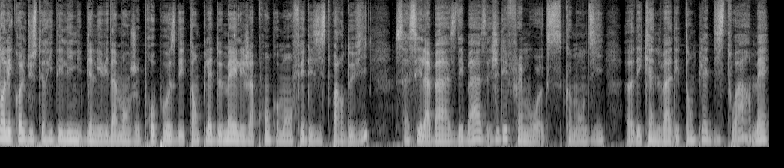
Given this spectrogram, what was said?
Dans l'école du storytelling, bien évidemment, je propose des templates de mails et j'apprends comment on fait des histoires de vie. Ça, c'est la base des bases. J'ai des frameworks, comme on dit, euh, des canevas, des templates d'histoire. Mais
